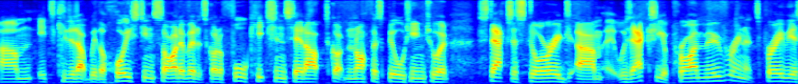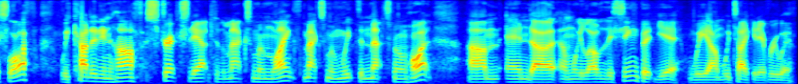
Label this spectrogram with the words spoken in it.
Um, it's kitted up with a hoist inside of it. It's got a full kitchen set up. It's got an office built into it, stacks of storage. Um, it was actually a prime mover in its previous life. We cut it in half, stretched it out to the maximum length, maximum width and maximum height. Um, and, uh, and we love this thing, but yeah, we, um, we take it everywhere.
